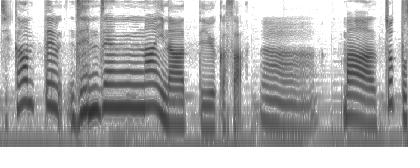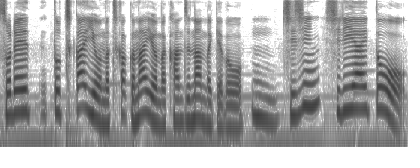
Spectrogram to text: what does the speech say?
時間って全然ないなっていうかさうん。まあちょっとそれと近いような近くないような感じなんだけどうん。知人知り合いと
